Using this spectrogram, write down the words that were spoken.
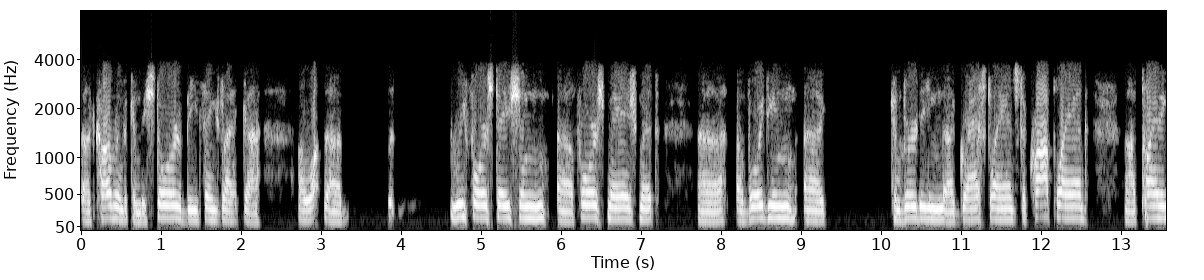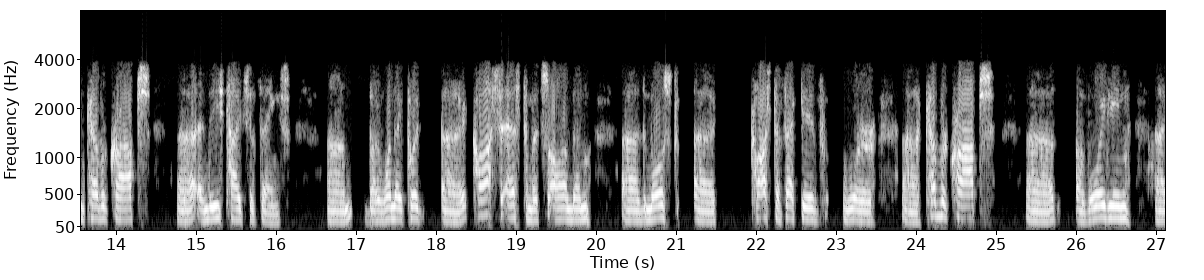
uh, carbon that can be stored would be things like uh, uh, reforestation, uh, forest management, avoiding converting grasslands to cropland, planting cover crops, and these types of things. Um, but when they put uh, cost estimates on them, uh, the most uh, cost effective were uh, cover crops, uh, avoiding uh,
